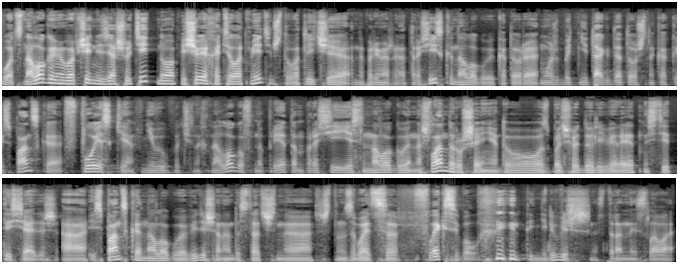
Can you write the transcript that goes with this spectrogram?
Вот, с налогами вообще нельзя шутить, но еще я хотел отметить, что в отличие, например, от российской налоговой, которая может быть не так дотошна, как испанская, в поиске невыплаченных налогов, но при этом в России, если налоговая нашла нарушение, то с большой долей вероятности ты сядешь. А испанская налоговая, видишь, она достаточно, что называется, flexible. ты не любишь иностранные слова.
